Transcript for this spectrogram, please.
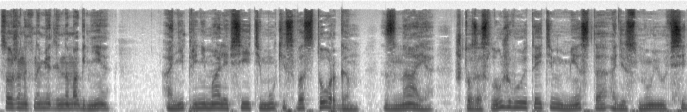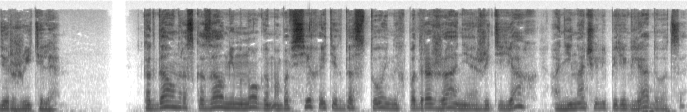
сожженных на медленном огне, Они принимали все эти муки с восторгом, зная, что заслуживают этим место одесную Вседержителя. Когда он рассказал мне многом обо всех этих достойных подражания житиях, они начали переглядываться,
